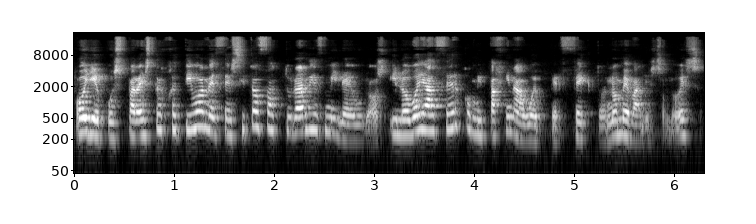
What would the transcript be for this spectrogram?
Oye, pues para este objetivo necesito facturar 10.000 euros y lo voy a hacer con mi página web. Perfecto, no me vale solo eso.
